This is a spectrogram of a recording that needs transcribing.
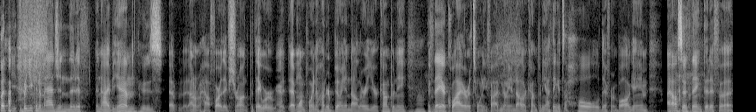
but but you can imagine that if an IBM, who's uh, I don't know how far they've shrunk, but they were at- at one point a hundred billion dollar a year company. Mm-hmm. If they acquire a 25 million dollar company, I think it's a whole different ball game. I also think that if a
